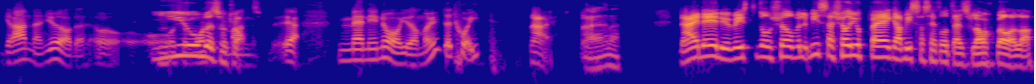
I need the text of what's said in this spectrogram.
grannen gör det. Och, och så Jo, men såklart. man- Ja. Men i Norge gör man ju inte ett skit. Nej. Nej, nej. Nej, det är det ju. Visst, de kör väl, vissa kör ju upp vägar, vissa sätter ut ensilagebalar.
